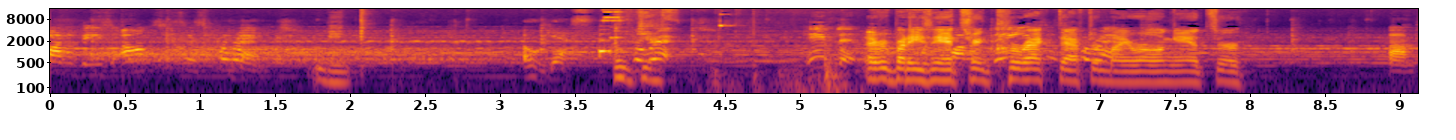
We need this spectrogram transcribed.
one of these answers is correct? Mink. Oh, yes. Oh yes. Evelyn, Everybody's which answering of these correct after my wrong answer. I'm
